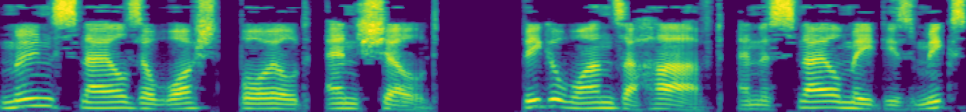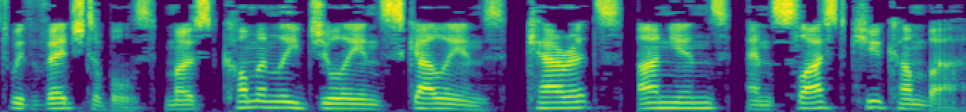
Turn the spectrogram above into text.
Moon snails are washed, boiled, and shelled. Bigger ones are halved, and the snail meat is mixed with vegetables most commonly julienne scallions, carrots, onions, and sliced cucumber,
